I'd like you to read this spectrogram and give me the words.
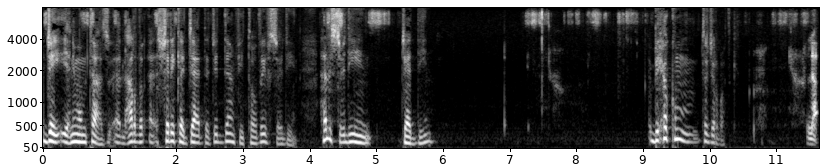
جي يعني ممتاز. العرض الشركة جادة جدا في توظيف السعوديين. هل السعوديين جادين؟ بحكم تجربتك. لا.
